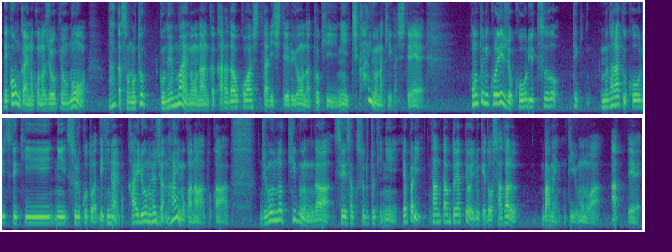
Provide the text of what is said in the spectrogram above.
で今回のこの状況もなんかその時5年前のなんか体を壊したりしてるような時に近いような気がして本当にこれ以上効率を無駄なく効率的にすることはできないの。改良の余地はないのかなとか自分の気分が制作する時にやっぱり淡々とやってはいるけど下がる場面っていうものはあって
